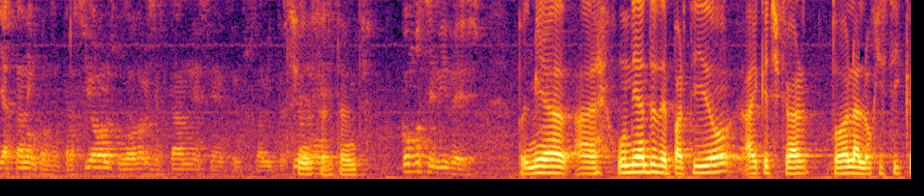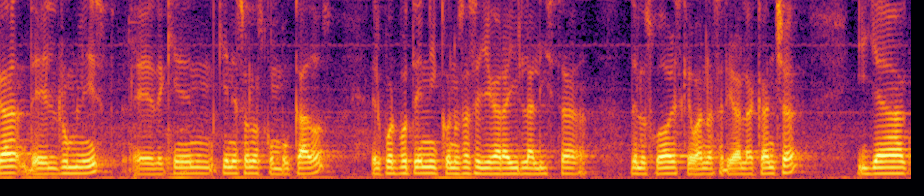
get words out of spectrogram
ya están en concentración, los jugadores están en, sus habitaciones. Sí, exactamente. ¿Cómo se vive eso? Pues mira, ah, un día antes del partido hay que checar toda la logística del room list, eh, de quién, quiénes son los convocados. El cuerpo técnico nos hace llegar ahí la lista de los jugadores que van a salir a la cancha y ya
